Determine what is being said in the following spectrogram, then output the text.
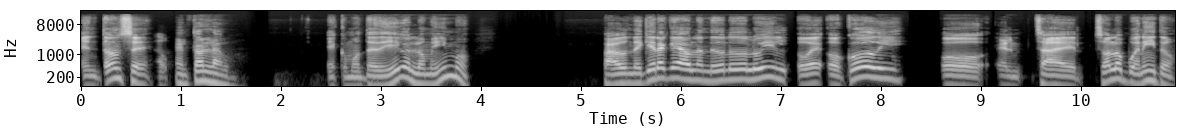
Entonces, En todos lados. es como te digo, es lo mismo. Para donde quiera que hablan de WWE, o, o Cody, o el, o sea, el- son los buenitos.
